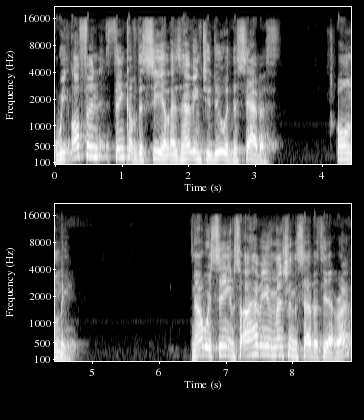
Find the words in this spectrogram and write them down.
we often think of the seal as having to do with the Sabbath only. Now we're seeing, so I haven't even mentioned the Sabbath yet, right?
